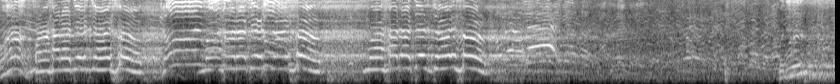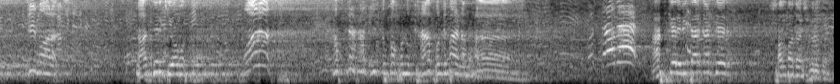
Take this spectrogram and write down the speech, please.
মহারাজ মহারাজের জয় হোক জয় মহারাজের জয় হোক মহারাজের জয় হোক হুজুর জি মহারাজ রাজ্যের কি অবস্থা? মহারাজ আপনার রাজ্যের তো কখনো খারাপ হতে পারে না মহারাজ। আজকের বিচার কার্যের সম্পাদন শুরু করুন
